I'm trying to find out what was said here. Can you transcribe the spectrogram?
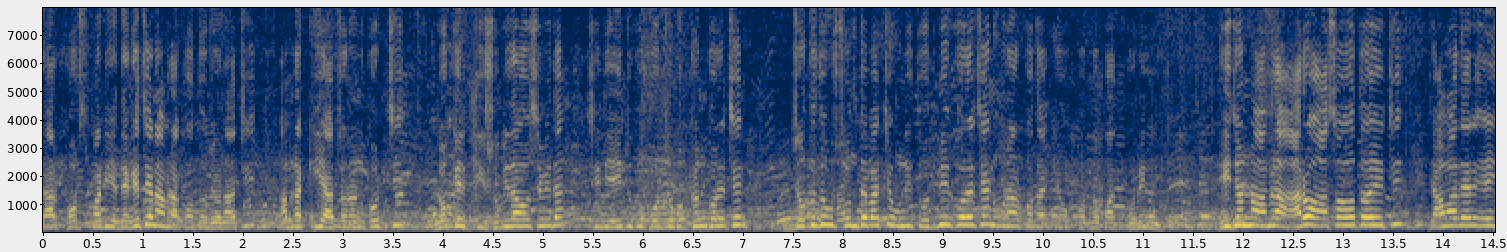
তার ফোর্স পাঠিয়ে দেখেছেন আমরা কতজন আছি, আমরা কি আচরণ করছি, লোকের কি সুবিধা অসুবিধা সেটি এইটুকু পর্যবেক্ষণ করেছেন। যতদূর শুনতে পাচ্ছি উনি তদবির করেছেন ওনার কথা কেউ কর্ণপাত করেননি। এই জন্য আমরা আরও আশাহত হয়েছি যে আমাদের এই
